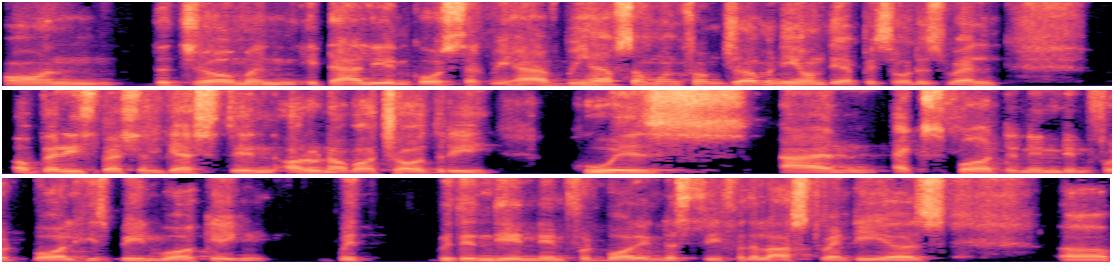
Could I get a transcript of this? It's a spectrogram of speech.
on the German Italian course that we have, we have someone from Germany on the episode as well. A very special guest in Arunava Chaudhuri, who is an expert in Indian football. He's been working within the Indian football industry for the last 20 years. Uh,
